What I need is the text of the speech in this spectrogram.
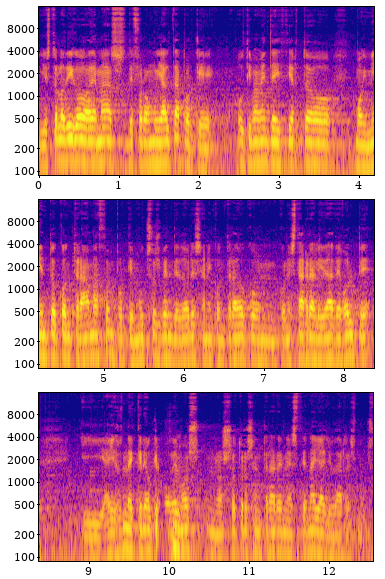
Y esto lo digo además de forma muy alta porque últimamente hay cierto movimiento contra Amazon porque muchos vendedores se han encontrado con, con esta realidad de golpe y ahí es donde creo que podemos nosotros entrar en escena y ayudarles mucho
